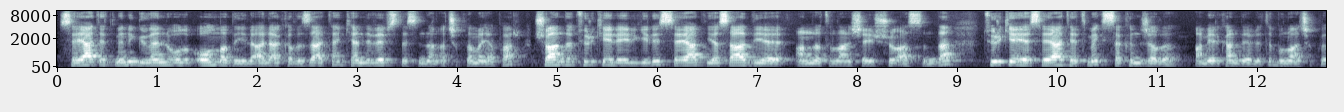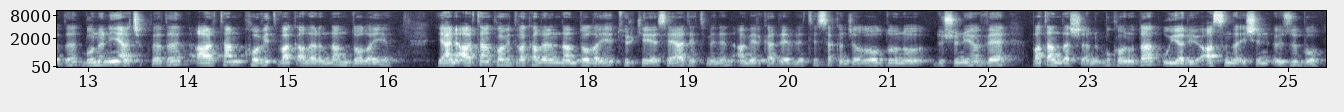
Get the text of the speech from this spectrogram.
seyahat etmenin güvenli olup olmadığı ile alakalı zaten kendi web sitesinden açıklama yapar. Şu anda Türkiye ile ilgili seyahat yasağı diye anlatılan şey şu aslında. Türkiye'ye seyahat etmek sakıncalı. Amerikan devleti bunu açıkladı. Bunu niye açıkladı? Artan Covid vakalarından dolayı. Yani artan Covid vakalarından dolayı Türkiye'ye seyahat etmenin Amerika devleti sakıncalı olduğunu düşünüyor ve vatandaşlarını bu konuda uyarıyor. Aslında işin özü bu.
